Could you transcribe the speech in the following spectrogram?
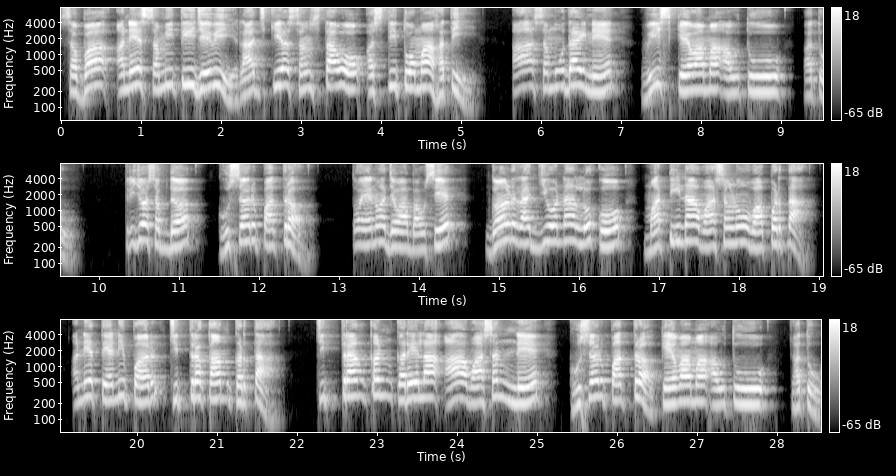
સભા અને સમિતિ જેવી રાજકીય સંસ્થાઓ અસ્તિત્વમાં હતી. આ સમુદાયને વિષ કહેવામાં આવતું હતું. ત્રીજો શબ્દ ઘુસરપાત્ર તો એનો જવાબ આવશે ગણરાજ્યોના લોકો માટીના વાસણો વાપરતા અને તેની પર ચિત્રકામ કરતા. ચિત્રાંકન કરેલા આ વાસણને ઘૂસરપાત્ર કહેવામાં આવતું હતું.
